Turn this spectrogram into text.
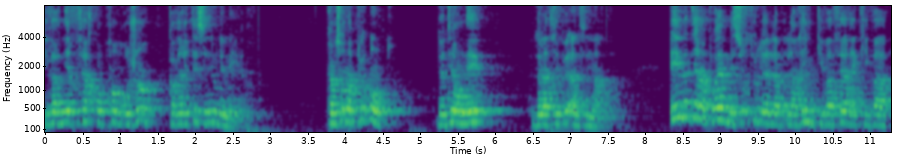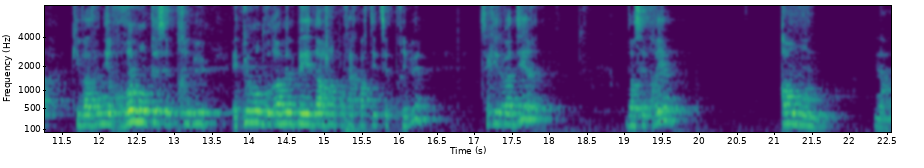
qui va venir faire comprendre aux gens qu'en vérité c'est nous les meilleurs. Comme ça on n'a plus honte de dire on est de la tribu Anfinar. Et il va dire un poème, mais surtout la, rime qu'il va faire et qui va, qui va venir remonter cette tribu, et tout le monde voudra même payer de l'argent pour faire partie de cette tribu, c'est qu'il va dire dans cette rime قوم نعم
